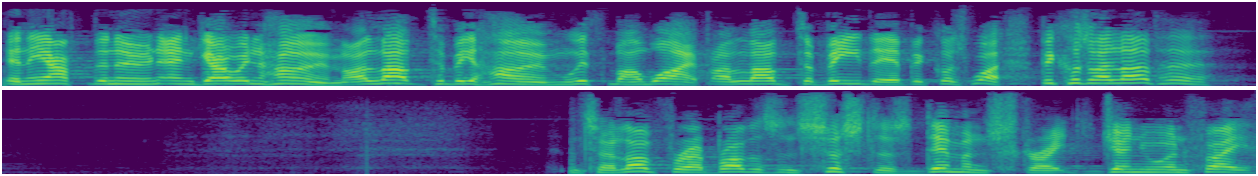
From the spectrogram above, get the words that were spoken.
in the afternoon and going home. I love to be home with my wife. I love to be there because why? Because I love her. And so, love for our brothers and sisters demonstrates genuine faith.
